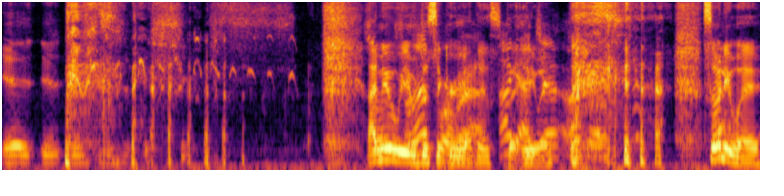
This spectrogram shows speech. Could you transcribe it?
is, is, is, is- I So- knew we so would disagree on this, but anyway. Okay. So anyway,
